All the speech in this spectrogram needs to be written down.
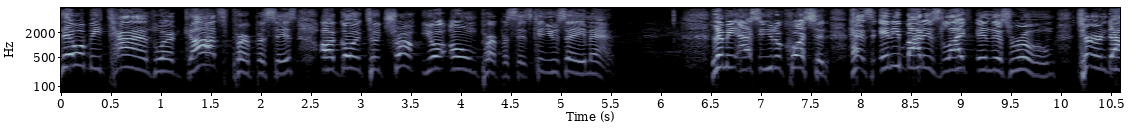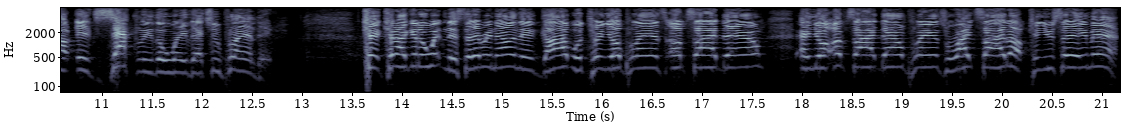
There will be times where God God's purposes are going to trump your own purposes. Can you say amen? Let me ask you the question Has anybody's life in this room turned out exactly the way that you planned it? Can, can I get a witness that every now and then God will turn your plans upside down and your upside down plans right side up? Can you say amen?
